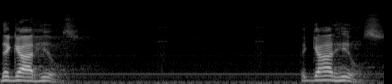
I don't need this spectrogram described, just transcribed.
that God heals. That God heals.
